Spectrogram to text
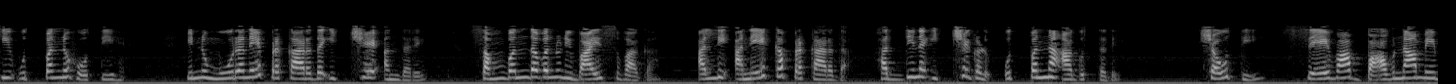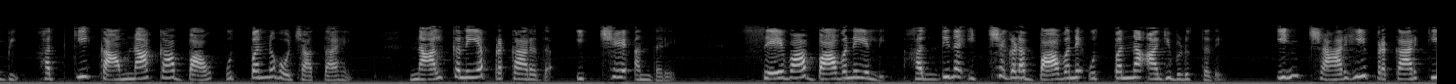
ಕಿ ಉತ್ಪನ್ನ ಹೋತಿ ಹೇ. ಇನ್ನು ಮೂರನೇ ಪ್ರಕಾರದ ಇಚ್ಛೆ ಅಂದರೆ ಸಂಬಂಧವನ್ನು ನಿಭಾಯಿಸುವಾಗ ಅಲ್ಲಿ ಅನೇಕ ಪ್ರಕಾರದ ಹದ್ದಿನ ಇಚ್ಛೆಗಳು ಉತ್ಪನ್ನ ಆಗುತ್ತದೆ. ಚೌತಿ ಸೇವಾ ಭಾವನಾ ಮೇ ಬಿ ಹತ್ ಕಿ ಕಾಮನಾ ಕಾ ಭಾವ್ ಉತ್ಪನ್ನ ಹೋ ಜಾತಾ ಹೇ ನಾಲ್ಕನೆಯ ಪ್ರಕಾರದ ಇಚ್ಛೆ ಅಂದರೆ ಸೇವಾ ಭಾವನೆಯಲ್ಲಿ ಹದ್ದಿನ ಇಚ್ಛೆಗಳ ಭಾವನೆ ಉತ್ಪನ್ನ ಆಗಿಬಿಡುತ್ತದೆ इन चार ही प्रकार की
